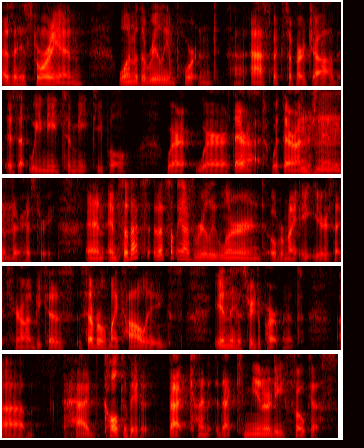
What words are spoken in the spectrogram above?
as a historian, one of the really important uh, aspects of our job is that we need to meet people where where they're at with their understanding mm-hmm. of their history. And, and so that's, that's something I've really learned over my eight years at Huron because several of my colleagues in the history department um, had cultivated that kind of, that community focus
